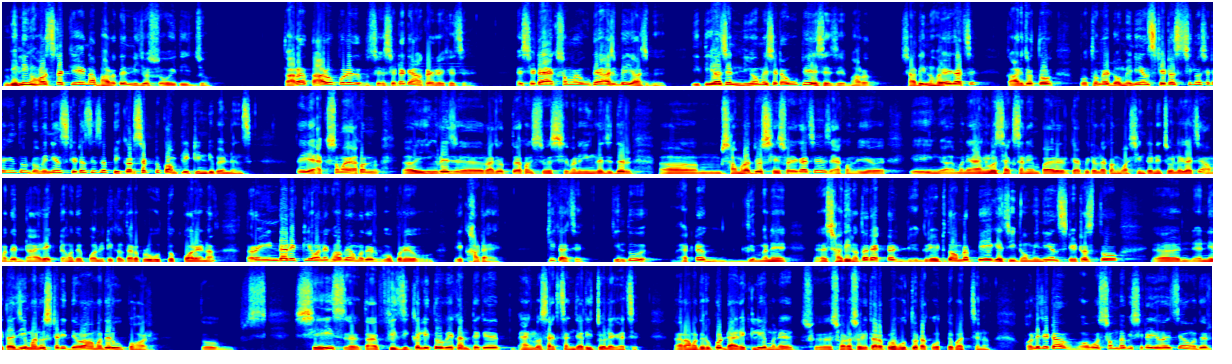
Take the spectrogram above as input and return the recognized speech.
winning হর্সটা কে না ভারতের নিজস্ব ঐতিহ্য? তারা তার উপরে সেটাকে আঁকড়ে রেখেছে। সেটা এক সময় উঠে আসবেই আসবে। ইতিহাসের নিয়মে সেটা উঠে এসেছে। ভারত স্বাধীন হয়ে গেছে। কার্যত প্রথমে ডোমিনিয়ান স্টেটাস ছিল সেটা কিন্তু dominion status is a precursor to complete independence এই এক সময় এখন ইংরেজ রাজত্ব এখন মানে ইংরেজদের সাম্রাজ্য শেষ হয়ে গেছে এখন ইয়ে, মানে অ্যাংলো স্যাক্সন এম্পায়ারের ক্যাপিটাল এখন ওয়াশিংটনে চলে গেছে। আমাদের ডাইরেক্ট আমাদের পলিটিক্যাল তারা প্রভুত্ব করে না। তারা ইনডাইরেক্টলি অনেকভাবে আমাদের উপরে এ খাটায়। ঠিক আছে? কিন্তু একটা মানে স্বাধীনতার একটা গ্রেড তো আমরা পেয়ে গেছি। ডোমিনিয়ন স্টেটাস তো নেতাজি মানুষটারই দেওয়া আমাদের উপহার। তো সেই তার ফিজিক্যালি তো এখান থেকে অ্যাংলো স্যাক্সন জাতি চলে গেছে। তারা আমাদের উপর ডাইরেক্টলি মানে সরাসরি তারা প্রভুত্বটা করতে পারছে না। ফলে যেটা অবশ্যম্ভাবী সেটাই হয়েছে আমাদের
